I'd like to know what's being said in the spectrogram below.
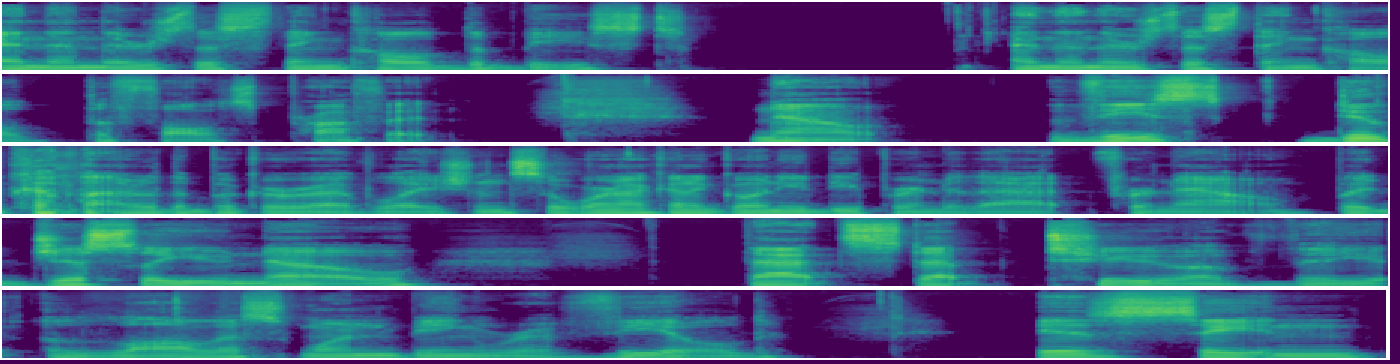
And then there's this thing called the beast. And then there's this thing called the false prophet. Now, these do come out of the book of Revelation, so we're not going to go any deeper into that for now. But just so you know, that step two of the lawless one being revealed is Satan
